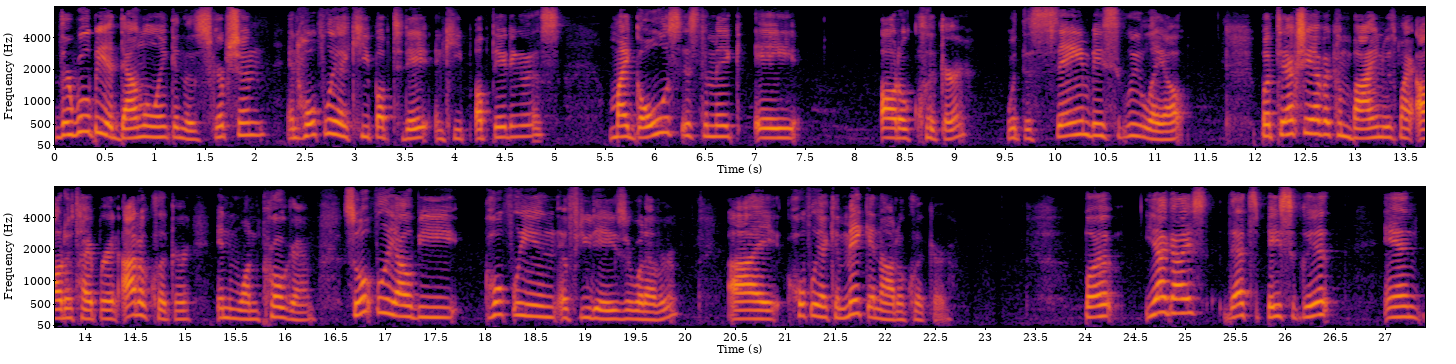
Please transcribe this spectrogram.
there will be a download link in the description, and hopefully I keep up to date and keep updating this. My goal is, is to make a auto clicker with the same basically layout, but to actually have it combined with my auto typer and auto clicker in one program. So hopefully I'll be hopefully in a few days or whatever, I hopefully I can make an auto clicker. But yeah, guys, that's basically it. And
